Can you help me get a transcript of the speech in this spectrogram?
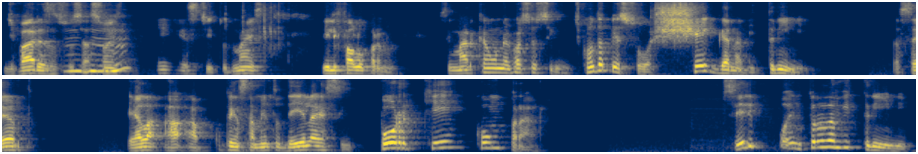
de várias associações, uhum. e tudo mais. Ele falou para mim: se marca um negócio é o seguinte: quando a pessoa chega na vitrine, tá certo? Ela, a, a, o pensamento dela é assim: por que comprar? Se ele entrou na vitrine,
